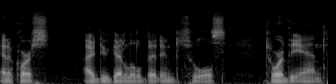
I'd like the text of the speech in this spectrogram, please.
And of course, I do get a little bit into tools toward the end.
